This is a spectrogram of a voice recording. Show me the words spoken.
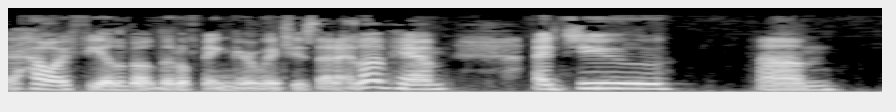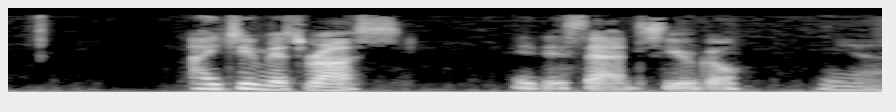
how I feel about Littlefinger, which is that I love him. I do, um, I do miss Ros. It is sad to see her go. Yeah,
